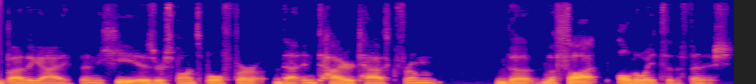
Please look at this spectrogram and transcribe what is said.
by the guy, then he is responsible for that entire task from the the thought all the way to the finish.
